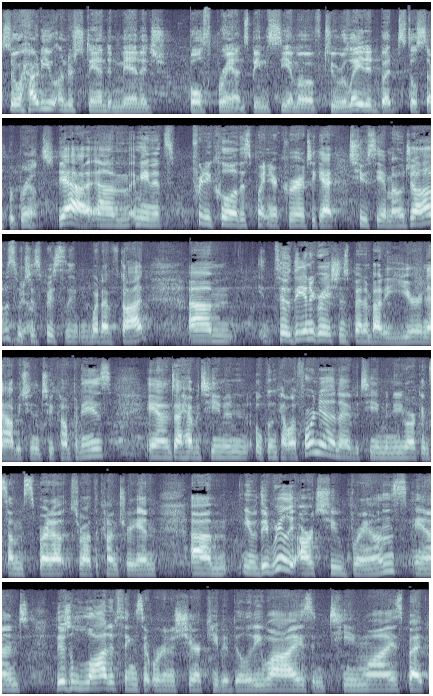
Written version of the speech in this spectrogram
So, how do you understand and manage both brands, being the CMO of two related but still separate brands? Yeah, um, I mean, it's pretty cool at this point in your career to get two CMO jobs, which Yeah. is basically what I've got. Um, so the integration's been about a year now between the two companies, and I have a team in Oakland, California, and I have a team in New York, and some spread out throughout the country. And um, you know, they really are two brands, and there's a lot of things that we're going to share capability-wise and team-wise. But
